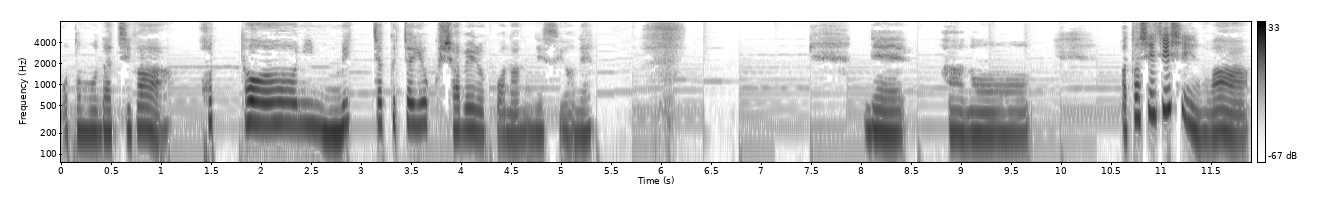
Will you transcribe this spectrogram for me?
お友達が、本当にめっちゃくちゃよく喋る子なんですよね。で、あのー私自身は、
